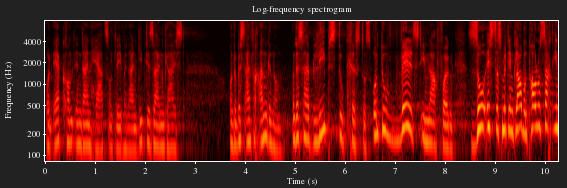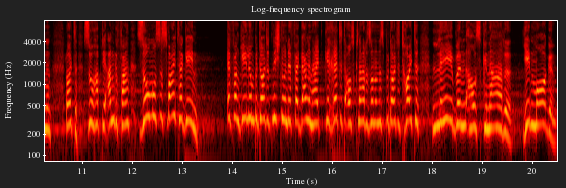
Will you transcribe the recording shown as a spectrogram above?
und er kommt in dein Herz und Leben hinein, gibt dir seinen Geist und du bist einfach angenommen. Und deshalb liebst du Christus und du willst ihm nachfolgen. So ist es mit dem Glauben. Und Paulus sagt ihnen, Leute, so habt ihr angefangen, so muss es weitergehen. Evangelium bedeutet nicht nur in der Vergangenheit gerettet aus Gnade, sondern es bedeutet heute Leben aus Gnade. Jeden Morgen.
